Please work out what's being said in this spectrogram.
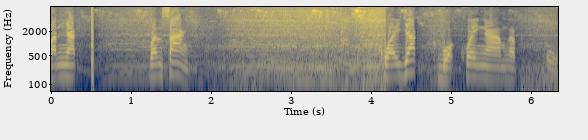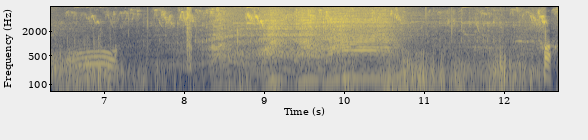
วันยักษ์ วันสร้าง ควายยักษ์บวกควายงามครับ โอ้โห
